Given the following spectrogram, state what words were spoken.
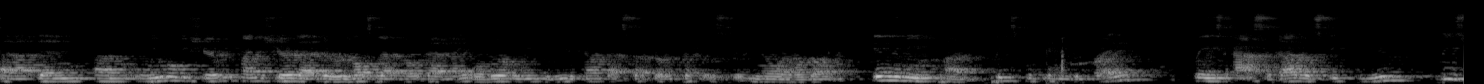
uh, then um, we will be share. We plan to share that the results of that vote that night. We'll do what we need to do to count that stuff really quickly so that you know where we're going. In the meantime, please continue to pray. Please ask that God would speak to you. Please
